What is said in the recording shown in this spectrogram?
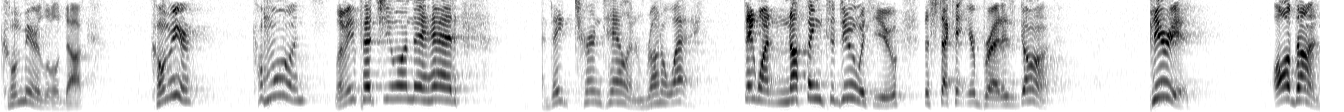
Come here, little duck. Come here. Come on. Let me pet you on the head. And they turn tail and run away. They want nothing to do with you the second your bread is gone. Period. All done.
